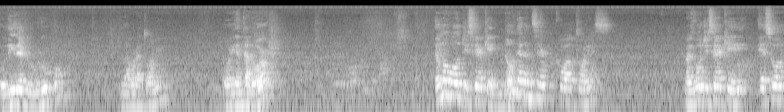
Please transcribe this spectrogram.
O líder do grupo, laboratório, orientador. Eu não vou dizer que não devem ser coautores, mas vou dizer que isso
